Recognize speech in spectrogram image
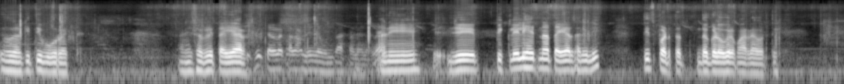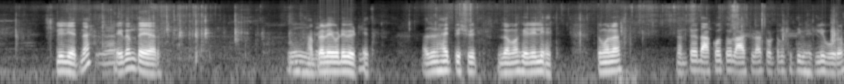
बघा किती बोर आहेत. आणि सगळे तयार. आणि जे पिकलेली आहेत ना तयार झालेली तीच पडतात दगड वगैरे मारल्यावरती. पिकलेली आहेत ना? एकदम तयार. आपल्याला एवढे भेटलेत. अजून आहेत पिशवीत जमा केलेली आहेत. तुम्हाला नंतर दाखवतो लास्टला टोटल किती भेटली बोरं.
